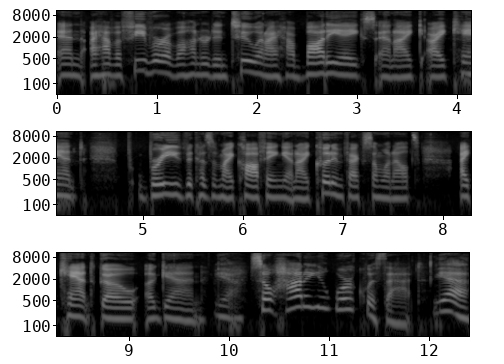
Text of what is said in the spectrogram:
and I have a fever of 102 and I have body aches and I I can't breathe because of my coughing and I could infect someone else. I can't go again. Yeah. So how do you work with that? Yeah.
